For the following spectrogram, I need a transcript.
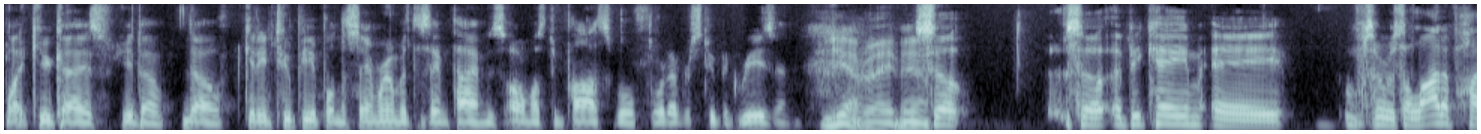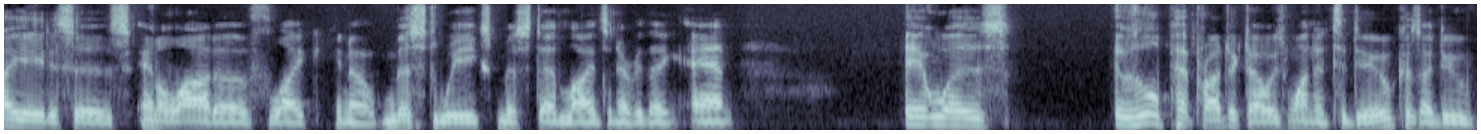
Like you guys, you know, no, getting two people in the same room at the same time is almost impossible for whatever stupid reason. Yeah. Right. Yeah. So, so it became a. So there was a lot of hiatuses and a lot of like you know missed weeks, missed deadlines, and everything. And it was, it was a little pet project I always wanted to do because I do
